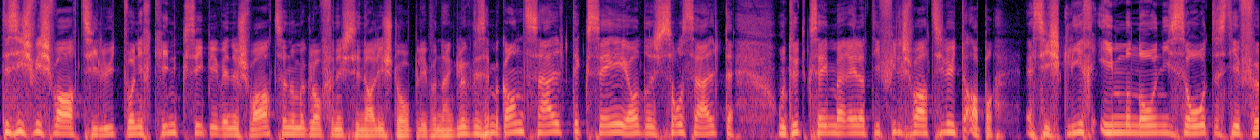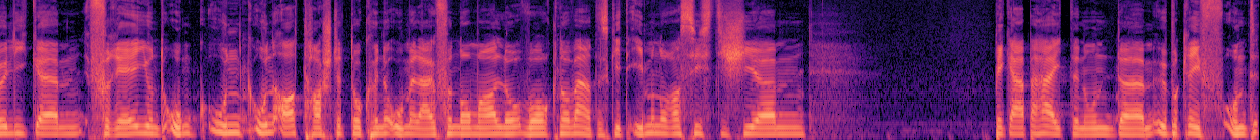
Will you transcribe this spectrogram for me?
Das ist wie schwarze Leute. Als ich Kind war, wenn ein Schwarzer rumgelaufen ist, sind alle stehen geblieben und haben geschaut. Das haben wir ganz selten gesehen. Oder? Das ist so selten. Und heute sehen wir relativ viele schwarze Leute. Aber es ist gleich immer noch nicht so, dass die völlig ähm, frei und un, un, unantastet hier können rumlaufen normal wahrgenommen werden. Es gibt immer noch rassistische ähm, Begebenheiten und ähm, Übergriffe. Und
